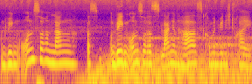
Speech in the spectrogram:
Und wegen unseren langen, was, und wegen unseres langen Haars kommen wir nicht frei.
